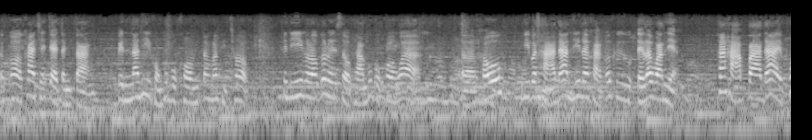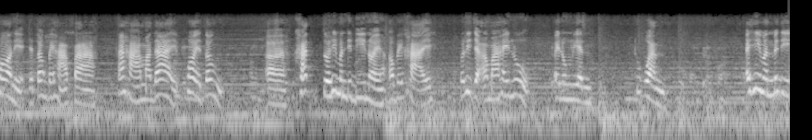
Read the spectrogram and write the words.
แล้วก็ค่าใช้จ่ายต่างๆ เป็นหน้าที่ของผู้ปกครองต้องรับผิดชอบ ทีนี้เราก็เลยสอบถามผู้ปกครองว่าเเขามีปัญหาด้านนี้แหละค่ะก็คือแต่ละวันเนี่ยถ้าหาปลาได้พ่อเนี่ยจะต้องไปหาปลา ถ้าหามาได้พ่อจะต้องอคัดตัวที่มันดีๆหน่อย เอาไปขายเพื่อที่จะเอามาให้ลูกไปโรงเรียนทุกวัน ไอ้ที่มันไม่ดี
